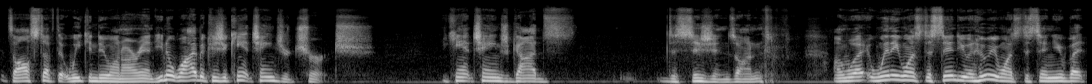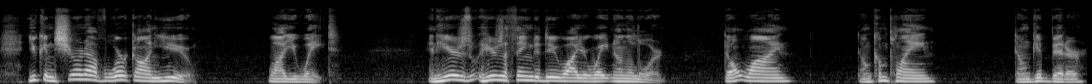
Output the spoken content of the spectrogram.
It's all stuff that we can do on our end. You know why? Because you can't change your church. You can't change God's decisions on on what when he wants to send you and who he wants to send you, but you can sure enough work on you while you wait. And here's here's a thing to do while you're waiting on the Lord. Don't whine, don't complain, don't get bitter,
